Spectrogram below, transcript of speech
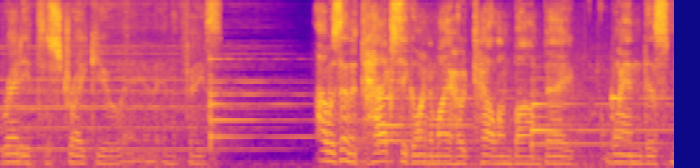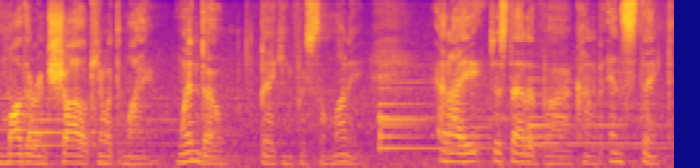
ready to strike you in, in the face. I was in a taxi going to my hotel in Bombay when this mother and child came up to my window begging for some money. And I, just out of uh, kind of instinct,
